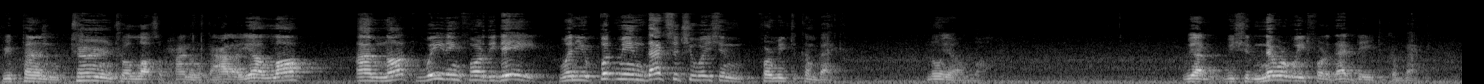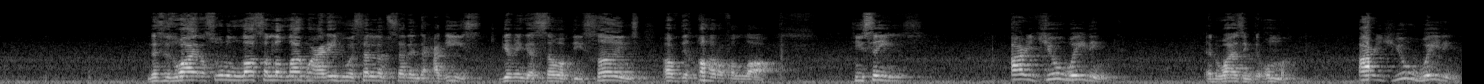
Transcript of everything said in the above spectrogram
repent, turn to Allah subhanahu wa ta'ala. Ya Allah, I'm not waiting for the day when you put me in that situation for me to come back. No, Ya Allah. We, are, we should never wait for that day to come back. This is why Rasulullah sallallahu alayhi wasallam said in the hadith, giving us some of these signs of the qahr of Allah. He says, Are you waiting? Advising the ummah. Are you waiting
